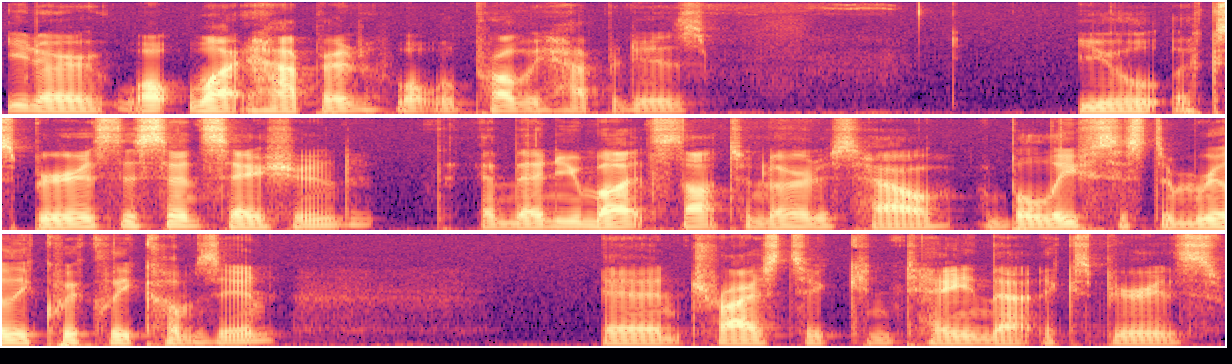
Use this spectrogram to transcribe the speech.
you know, what might happen, what will probably happen is you'll experience this sensation, and then you might start to notice how a belief system really quickly comes in and tries to contain that experience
